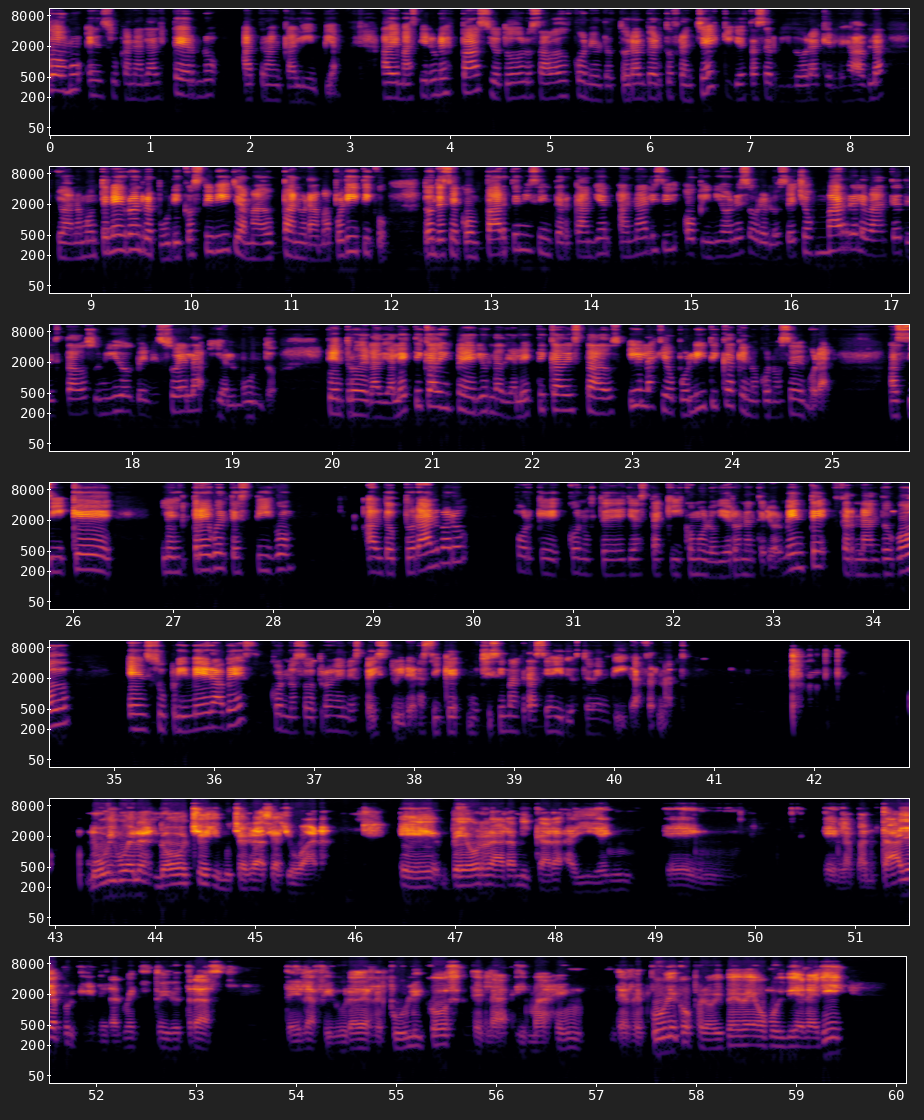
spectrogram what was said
como en su canal alterno a Tranca Limpia. Además, tiene un espacio todos los sábados con el doctor Alberto Franceschi y esta servidora que les habla, Joana Montenegro, en Repúblicos TV, llamado Panorama Político, donde se comparten y se intercambian análisis, opiniones sobre los hechos más relevantes de Estados Unidos, Venezuela y el mundo, dentro de la dialéctica de imperios, la dialéctica de estados y la geopolítica que no conoce de moral. Así que le entrego el testigo al doctor Álvaro porque con ustedes ya está aquí, como lo vieron anteriormente, Fernando Godo, en su primera vez con nosotros en Space Twitter. Así que muchísimas gracias y Dios te bendiga, Fernando. Muy buenas noches y muchas gracias, Joana. Eh, veo rara mi cara ahí en, en, en, la pantalla porque generalmente estoy detrás de la figura de Repúblicos, de la imagen de Repúblicos, pero hoy me veo muy bien allí.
